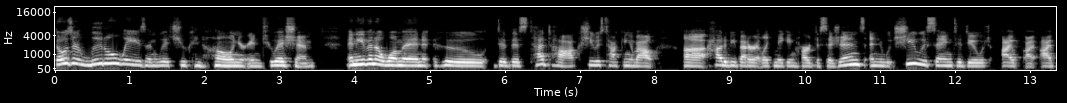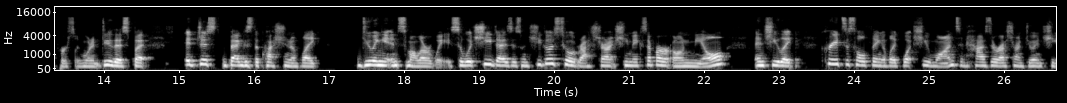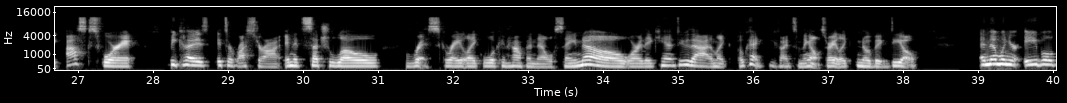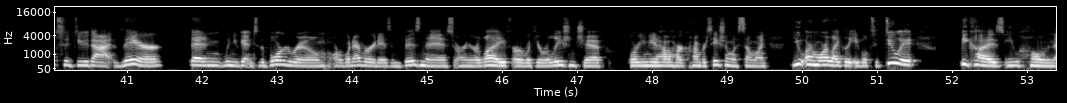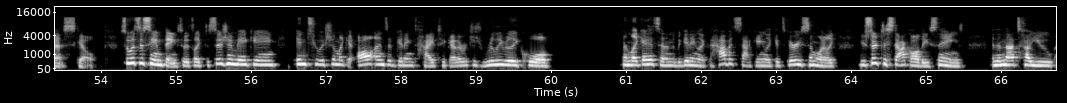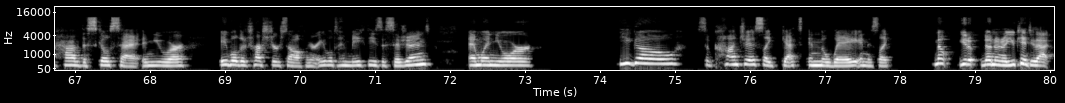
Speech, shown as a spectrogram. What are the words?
Those are little ways in which you can hone your intuition. And even a woman who did this TED talk, she was talking about uh, how to be better at like making hard decisions. And what she was saying to do, which I, I, I personally wouldn't do this, but it just begs the question of like doing it in smaller ways. So what she does is when she goes to a restaurant, she makes up her own meal and she like creates this whole thing of like what she wants and has the restaurant doing. She asks for it because it's a restaurant and it's such low risk, right? Like what can happen? They'll say no, or they can't do that. And like, okay, you find something else, right? Like no big deal. And then when you're able to do that there, then when you get into the boardroom or whatever it is in business or in your life or with your relationship, or you need to have a hard conversation with someone, you are more likely able to do it because you hone that skill. So it's the same thing. So it's like decision making, intuition, like it all ends up getting tied together, which is really, really cool. And like I had said in the beginning, like the habit stacking, like it's very similar. Like you start to stack all these things, and then that's how you have the skill set and you are able to trust yourself and you're able to make these decisions. And when your ego, subconscious, like gets in the way and is like, no, you don't, no, no, no, you can't do that.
